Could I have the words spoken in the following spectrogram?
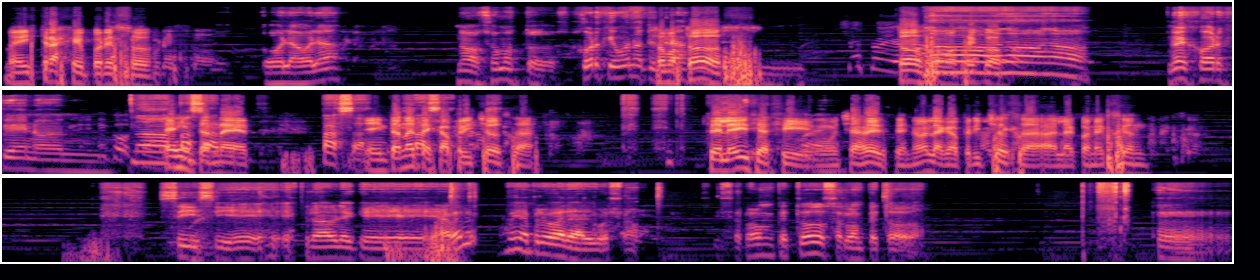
Me distraje por eso. Hola, hola. No, somos todos. Jorge, vos no te ¿Somos todos? Yo estoy Todos somos No, ecos. no, no. No es Jorge, no. No, Es pasa, internet. Pasa. Internet es caprichosa. Se le dice así Bueno. muchas veces, ¿no? La caprichosa, la conexión. Sí, sí, es, es probable que. A ver, voy a probar algo yo. Si se rompe todo, se rompe todo. Eh,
